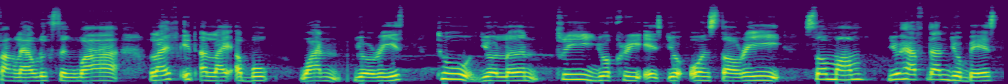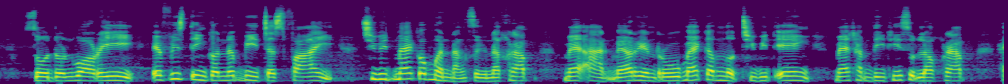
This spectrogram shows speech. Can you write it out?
ฟังแล้วลึกซึ้งว่า life is a like a book one you read two you learn three you create your own story so mom you have done your best so don't worry everything gonna be just fine ชีวิตแม่ก็เหมือนหนังสือนะครับ แม่อ่านแม่เรียนรู้แม่กำหนดชีวิตเอง แม่ทำดีที่สุดแล้วครับ แฮ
